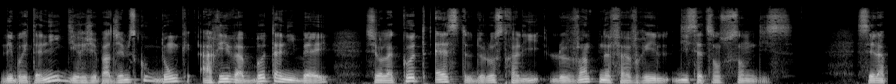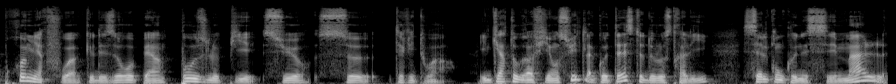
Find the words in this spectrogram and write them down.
Les Britanniques, dirigés par James Cook donc, arrivent à Botany Bay, sur la côte est de l'Australie, le 29 avril 1770 c'est la première fois que des Européens posent le pied sur ce territoire. Ils cartographient ensuite la côte est de l'Australie, celle qu'on connaissait mal,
